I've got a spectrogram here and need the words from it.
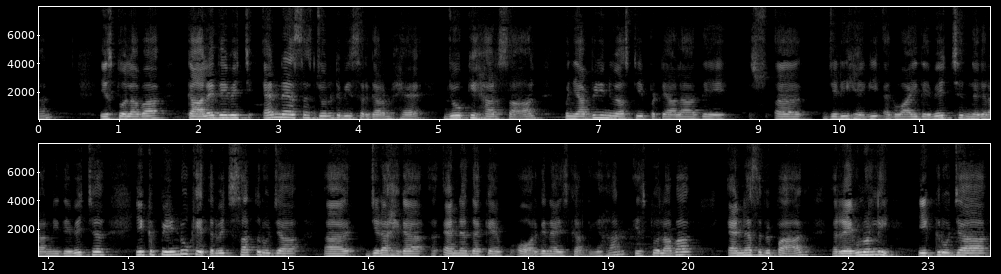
ਹਨ। ਇਸ ਤੋਂ ਇਲਾਵਾ ਕਾਲਜ ਦੇ ਵਿੱਚ ਐਨਐਸਐਸ ਯੂਨਿਟ ਵੀ ਸਰਗਰਮ ਹੈ, ਜੋ ਕਿ ਹਰ ਸਾਲ ਪੰਜਾਬੀ ਯੂਨੀਵਰਸਿਟੀ ਪਟਿਆਲਾ ਦੇ ਜਿਹੜੀ ਹੈਗੀ ਅਗਵਾਈ ਦੇ ਵਿੱਚ, ਨਿਗਰਾਨੀ ਦੇ ਵਿੱਚ ਇੱਕ ਪਿੰਡੂ ਖੇਤਰ ਵਿੱਚ ਸੱਤ ਰੋਜ਼ਾ ਜਿਹੜਾ ਹੈਗਾ ਐਨਐਸ ਦਾ ਕੈਂਪ ਆਰਗੇਨਾਈਜ਼ ਕਰਦੀਆਂ ਹਨ। ਇਸ ਤੋਂ ਇਲਾਵਾ ਐਨਐਸ ਵਿਭਾਗ ਰੈਗੂਲਰਲੀ ਇੱਕ ਰੋਜ਼ਾ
